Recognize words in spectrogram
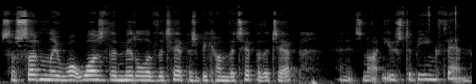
So suddenly what was the middle of the tip has become the tip of the tip, and it's not used to being thin.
